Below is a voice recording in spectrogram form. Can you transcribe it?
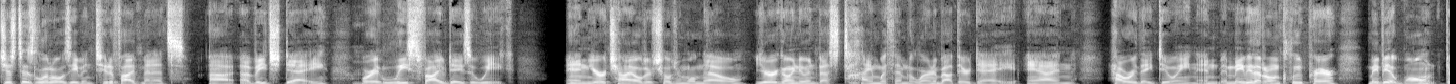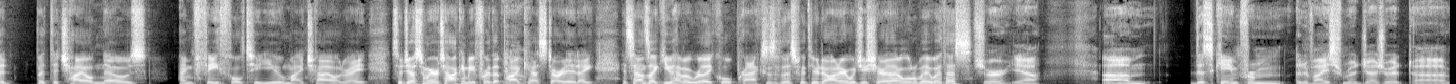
just as little as even two to five minutes uh, of each day, or at least five days a week and your child or children will know you're going to invest time with them to learn about their day and how are they doing. And maybe that'll include prayer, maybe it won't, but but the child knows I'm faithful to you, my child, right? So Justin, we were talking before the yeah. podcast started. I it sounds like you have a really cool practice of this with your daughter. Would you share that a little bit with us? Sure, yeah. Um, this came from advice from a Jesuit uh,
